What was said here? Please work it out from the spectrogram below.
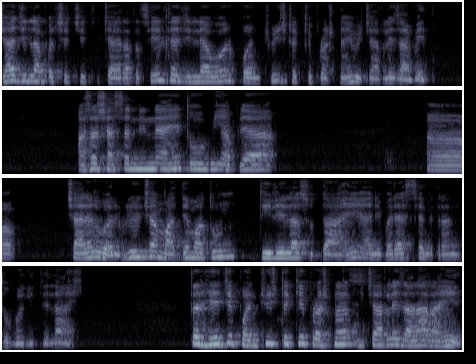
ज्या जिल्हा परिषदची जाहिरात असेल त्या जिल्ह्यावर पंचवीस टक्के प्रश्न हे विचारले जावेत. असा शासन निर्णय आहे तो मी आपल्या चॅनलवर व्हिडिओच्या माध्यमातून दिलेला सुद्धा आहे आणि बऱ्याचशा मित्रांनी तो बघितलेला आहे. तर हे जे पंचवीस टक्के प्रश्न विचारले जाणार आहेत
